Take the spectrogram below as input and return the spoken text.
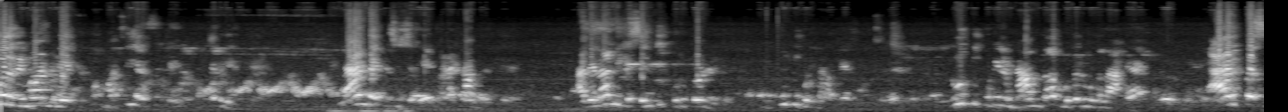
ஒரு விமான நிலையத்துக்கும் மத்திய அரசு இருக்கு? லேண்ட் அக்விசிஷன் நடக்காம இருக்கு? அதெல்லாம் நீங்க செஞ்சு கொடுக்கணும்னு இருக்கு. தூத்துக்குடி நான் பேசுறது தூத்துக்குடியில நாம் தான் முதல் முதலாக ஏர்பஸ்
